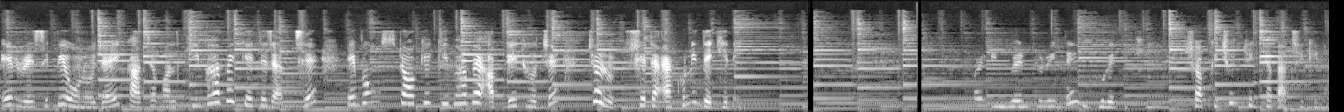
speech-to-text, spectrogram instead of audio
এর রেসিপি অনুযায়ী কাঁচামাল কীভাবে কেটে যাচ্ছে এবং স্টকে কীভাবে আপডেট হচ্ছে, চলুন সেটা এখনই দেখে নিই। ইনভেন্টরিতে ঘুরে দেখি, সবকিছু ঠিকঠাক আছে কিনা।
